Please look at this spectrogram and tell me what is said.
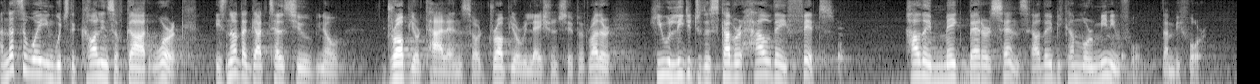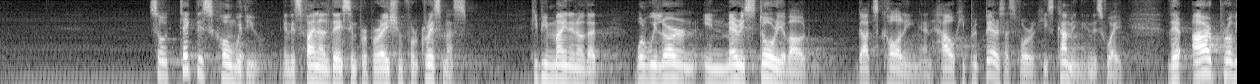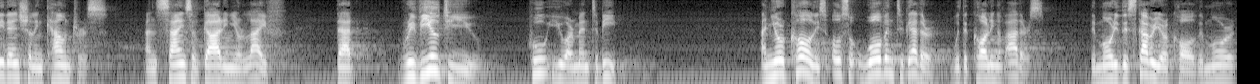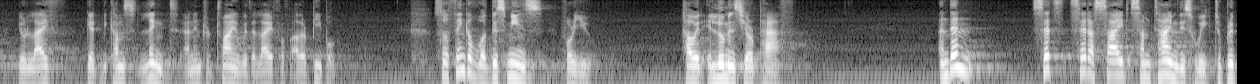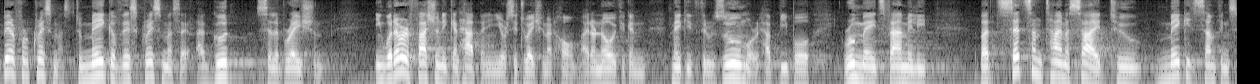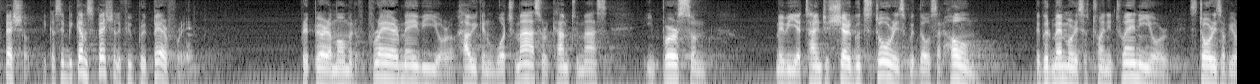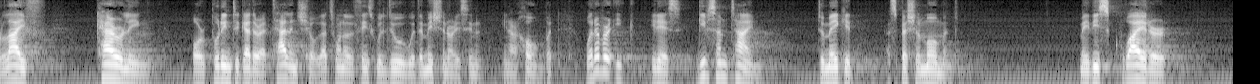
And that's the way in which the callings of God work. It's not that God tells you, you know, drop your talents or drop your relationships, but rather, He will lead you to discover how they fit, how they make better sense, how they become more meaningful than before. So take this home with you in these final days in preparation for Christmas. Keep in mind, you know, that what we learn in Mary's story about God's calling and how He prepares us for His coming in this way. There are providential encounters and signs of God in your life that reveal to you who you are meant to be. And your call is also woven together with the calling of others. The more you discover your call, the more your life get, becomes linked and intertwined with the life of other people. So think of what this means for you, how it illumines your path. And then set, set aside some time this week to prepare for Christmas, to make of this Christmas a, a good celebration in whatever fashion it can happen in your situation at home. I don't know if you can make it through Zoom or have people, roommates, family, but set some time aside to make it something special because it becomes special if you prepare for it. Prepare a moment of prayer, maybe, or how you can watch Mass or come to Mass in person. Maybe a time to share good stories with those at home, the good memories of 2020 or stories of your life, caroling, or putting together a talent show. That's one of the things we'll do with the missionaries in, in our home. But whatever it, it is, give some time to make it a special moment. May these quieter,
